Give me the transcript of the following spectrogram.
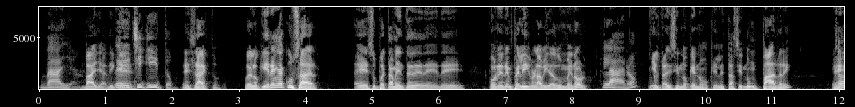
Vaya. Vaya, di Desde que- chiquito. Exacto. Pues lo quieren acusar, eh, supuestamente, de, de- de poner en peligro la vida de un menor. Claro. Y él está diciendo que no, que él está siendo un padre ¿eh?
